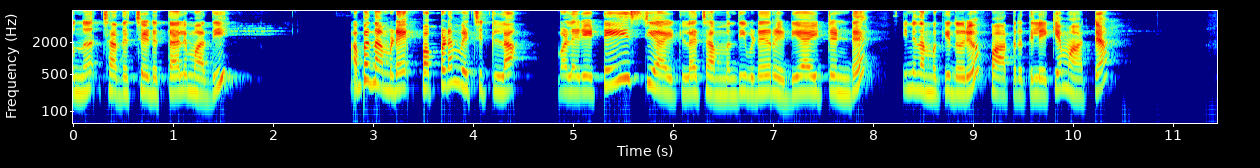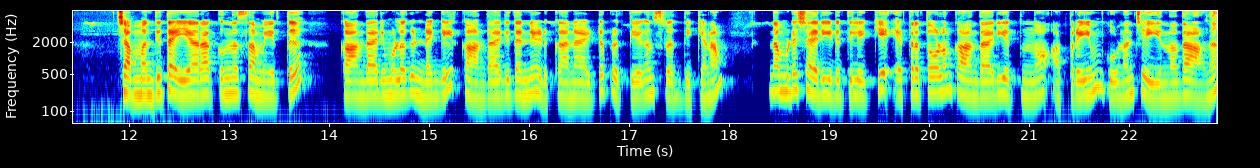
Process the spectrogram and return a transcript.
ഒന്ന് ചതച്ചെടുത്താൽ മതി. അപ്പോൾ നമ്മുടെ പപ്പടം വെച്ചിട്ടുള്ള വളരെ ടേസ്റ്റി ആയിട്ടുള്ള ചമ്മന്തി ഇവിടെ റെഡി ആയിട്ടുണ്ട്. ഇനി നമുക്കിതൊരു പാത്രത്തിലേക്ക് മാറ്റാം. ചമ്മന്തി തയ്യാറാക്കുന്ന സമയത്ത് കാന്താരിമുളക് ഉണ്ടെങ്കിൽ കാന്താരി തന്നെ എടുക്കാനായിട്ട് പ്രത്യേകം ശ്രദ്ധിക്കണം. നമ്മുടെ ശരീരത്തിലേക്ക് എത്രത്തോളം കാന്താരി എത്തുന്നോ അത്രയും ഗുണം ചെയ്യുന്നതാണ്.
